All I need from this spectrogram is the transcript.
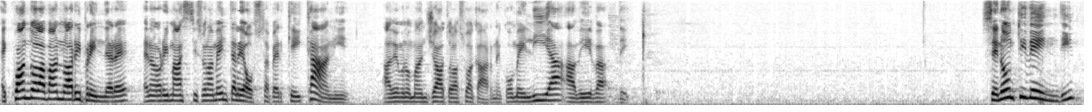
e quando la vanno a riprendere erano rimasti solamente le ossa perché i cani avevano mangiato la sua carne come Elia aveva detto. Se non ti vendi,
